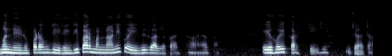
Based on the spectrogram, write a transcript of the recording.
ਮੰਨੇ ਨੂੰ ਪੜਾਉਂਦੀ ਰਹਿੰਦੀ ਪਰ ਮੰਨਾ ਨਹੀਂ ਕੋਈ ਵੀ ਗੱਲ ਕਰਦਾ ਹੈਗਾ। ਇਹੋ ਹੀ ਕਰਦੀ ਆ ਜ਼ਿਆਦਾ।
